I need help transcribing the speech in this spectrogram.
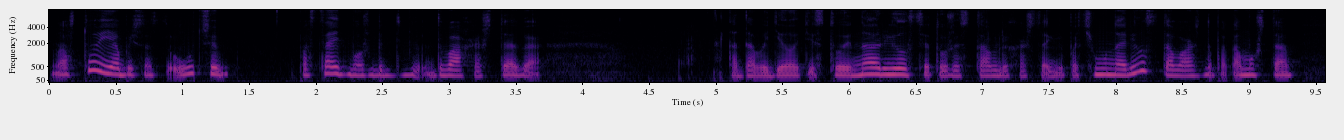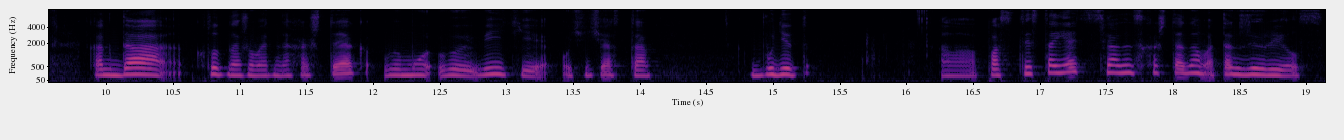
на стори я обычно лучше поставить, может быть, два хэштега, когда вы делаете истории. На Reels я тоже ставлю хэштеги. Почему на Reels это важно? Потому что когда кто-то нажимает на хэштег, вы, вы видите, очень часто будет э, посты стоять, связанные с хэштегом, а также Reels.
